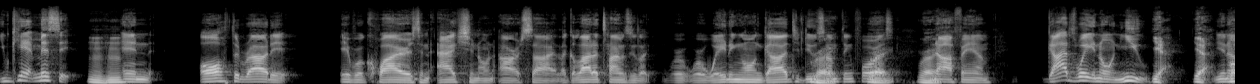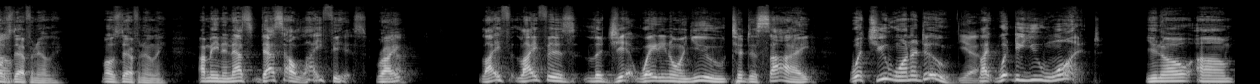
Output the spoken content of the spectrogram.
you can't miss it, Mhm. and all throughout it, it requires an action on our side. Like a lot of times, we like we're we're waiting on God to do Right, something for right, us. right. Nah, fam, God's waiting on you. Yeah, yeah, You know? most definitely, most definitely. I mean, and that's that's how life is, right? Life life is legit waiting on you to decide what you want to do. Yeah. like what do you want? You know, um,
